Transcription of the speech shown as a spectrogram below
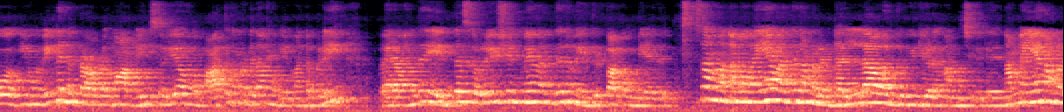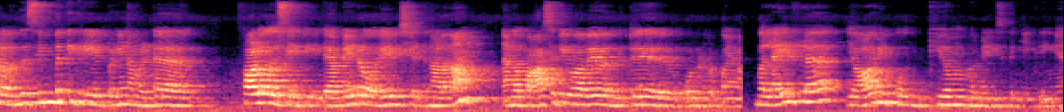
ஓ இவங்க வீட்டில் இந்த ப்ராப்ளமா அப்படின்னு சொல்லி அவங்க பார்த்துக்க மட்டும் தான் முடியும். மற்றபடி வேற வந்து எந்த சொல்யூஷனுமே வந்து நம்ம எதிர்பார்க்க முடியாது. ஸோ நம்ம நம்ம ஏன் வந்து நம்மளை டல்லாக வந்து வீடியோவில் காமிச்சுக்கிட்டு நம்ம ஏன் நம்மளை வந்து சிம்பத்தி கிரியேட் பண்ணி நம்மள்ட்ட ஃபாலோவர்ஸ் ஏற்றிக்கிட்டு அப்படின்ற ஒரே விஷயத்தினால தான் நாங்கள் பாசிட்டிவாகவே வந்துட்டு போட்டுட்டு இருப்போம் உங்கள் லைஃப்பில் யார் இப்போ முக்கியம் அப்படின்னு சொல்லி கேட்குறீங்க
